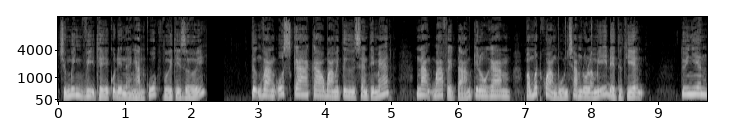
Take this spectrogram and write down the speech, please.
chứng minh vị thế của điện ảnh Hàn Quốc với thế giới. Tượng vàng Oscar cao 34 cm, nặng 3,8 kg và mất khoảng 400 đô la Mỹ để thực hiện. Tuy nhiên,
